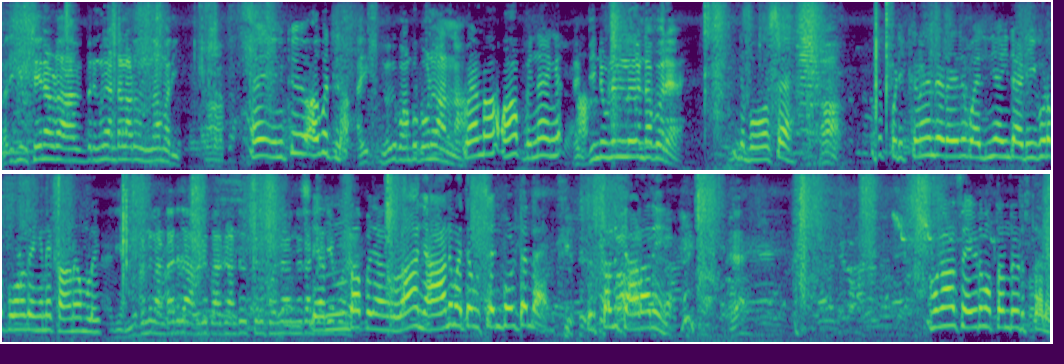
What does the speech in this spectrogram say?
മതി ഹുസൈൻ അവിടെ നിങ്ങൾ രണ്ടാളവിടെ നിന്നാ മതി. ഏയ് എനിക്ക് അത് പറ്റില്ല. നിങ്ങൾക്ക് പാമ്പ് പോണ് കാണണ? വേണ്ട ആ പിന്നെ എങ്ങനെ ഇതിന്റെ ഉള്ളിൽ കണ്ടാ പോരെ? എന്റെ ബോസേ. ആ. ഇത് പിടിക്കണതിന്റെ ഇടയിൽ വലിഞ്ഞ അതിന്റെ അടിയിൽ കൂടെ പോണത് എങ്ങനെ കാണുക നമ്മൾ? എന്താപ്പ ഞങ്ങളോട്? ആ ഞാൻ മറ്റേ ഹുസൈൻ ബോൾട്ട് അല്ലേ എടുത്താണ് ചാടാനേ? നമുക്ക് ആ സൈഡ് മൊത്തം എടുത്താലേ.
